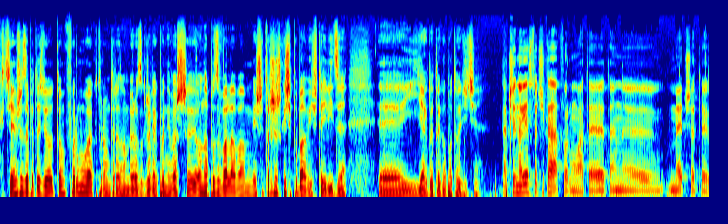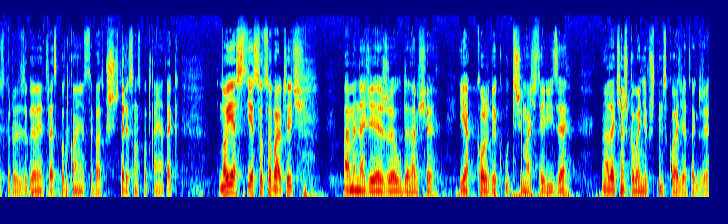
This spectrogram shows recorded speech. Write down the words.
Chciałem się zapytać o tą formułę, którą teraz mamy rozgrywek, ponieważ e, ona pozwala wam jeszcze troszeczkę się pobawić w tej lidze. E, Jak do tego podchodzicie? Znaczy, no jest to ciekawa formuła. Te, ten mecze, te, które rozegramy teraz pod koniec, chyba cztery są spotkania, tak? No jest, jest o co walczyć. Mamy nadzieję, że uda nam się jakkolwiek utrzymać tej lidze. No ale ciężko będzie przy tym składzie, także...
